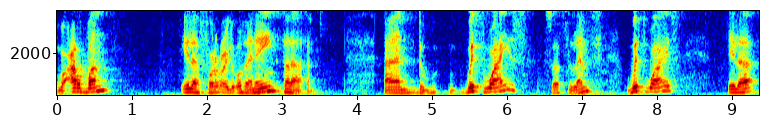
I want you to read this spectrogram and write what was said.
وعرضا إلى فروع الأذنين ثلاثا. And the widthwise, so that's length, widthwise إلى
